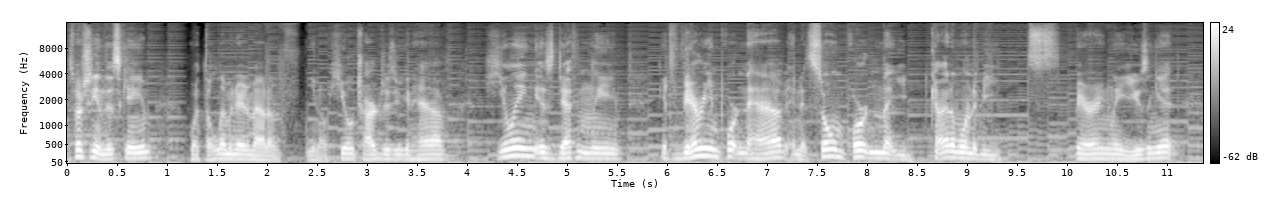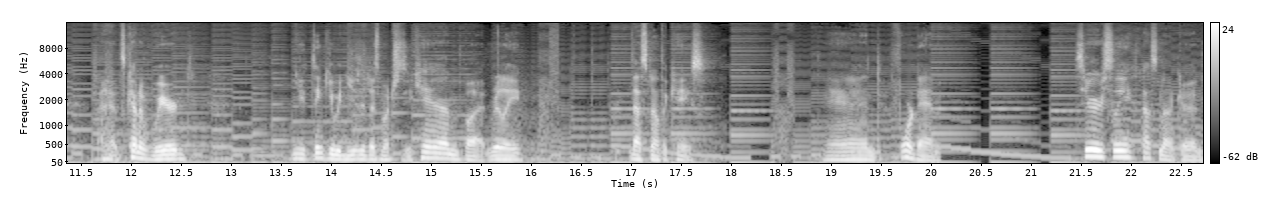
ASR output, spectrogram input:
especially in this game, with the limited amount of, you know, heal charges you can have, healing is definitely, it's very important to have, and it's so important that you kind of want to be sparingly using it. Uh, it's kind of weird. You'd think you would use it as much as you can, but really, that's not the case. And 4 damage. Seriously? That's not good.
